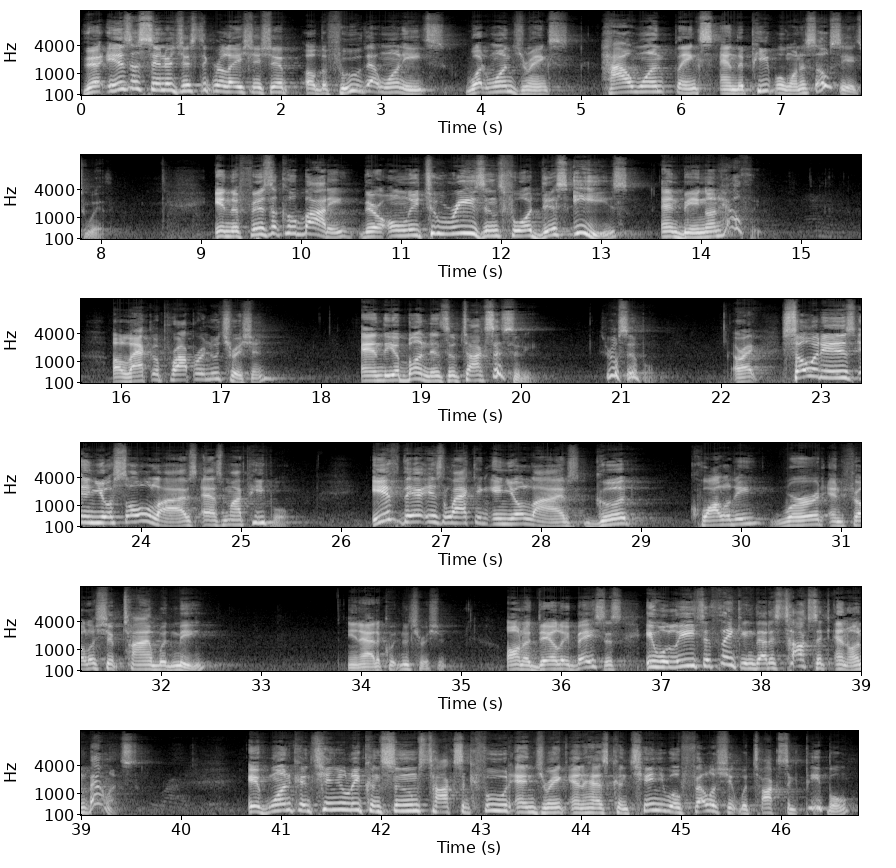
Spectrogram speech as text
There is a synergistic relationship of the food that one eats, what one drinks, how one thinks and the people one associates with. In the physical body, there are only two reasons for dis-ease and being unhealthy a lack of proper nutrition and the abundance of toxicity. It's real simple. All right? So it is in your soul lives as my people. If there is lacking in your lives good quality word and fellowship time with me, inadequate nutrition, on a daily basis, it will lead to thinking that is toxic and unbalanced. If one continually consumes toxic food and drink and has continual fellowship with toxic people,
